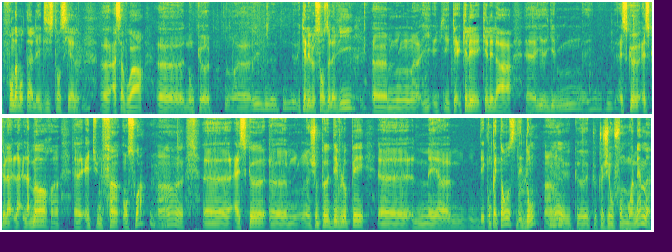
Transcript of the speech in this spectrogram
fondamentales et existentielles, euh, à savoir donc quel est le sens de la vie euh, quelle, est, quelle est la euh, est-ce que est-ce que la, la, mort est une fin en soi hein est-ce que je peux développer mes, des compétences des dons hein, que, que, j'ai au fond de moi-même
